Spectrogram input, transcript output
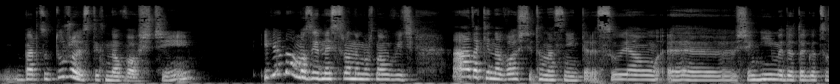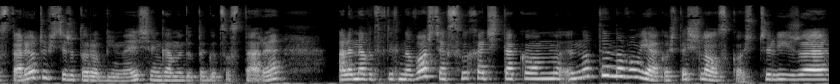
bardzo dużo jest tych nowości. I wiadomo, z jednej strony można mówić, a takie nowości to nas nie interesują, yy, sięgnijmy do tego, co stare. Oczywiście, że to robimy, sięgamy do tego, co stare, ale nawet w tych nowościach słychać taką, no tę nową jakość, tę śląskość, czyli że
